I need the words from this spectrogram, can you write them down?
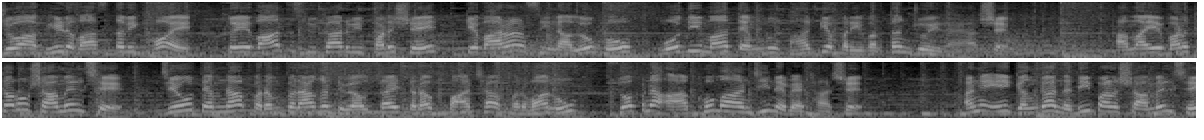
જો આ ભીડ વાસ્તવિક હોય, તો એ વાત સ્વીકારવી પડશે કે વારાણસીના લોકો મોદીમાં તેમનું ભાગ્ય પરિવર્તન જોઈ રહ્યા છે. આમાં એ વણકરો સામેલ છે જેઓ તેમના પરંપરાગત વ્યવસાય તરફ પાછા ફરવાનું સ્વપ્ન આંખોમાં આંજીને બેઠા છે. અને એ ગંગા નદી પણ સામેલ છે,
